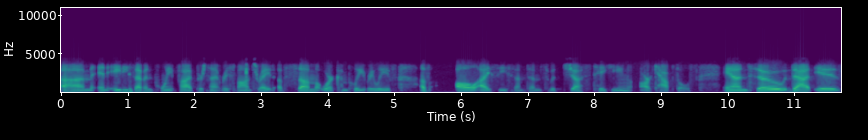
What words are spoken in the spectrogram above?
um, an 87.5% response rate of some or complete relief of all IC symptoms with just taking our capsules. And so that is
